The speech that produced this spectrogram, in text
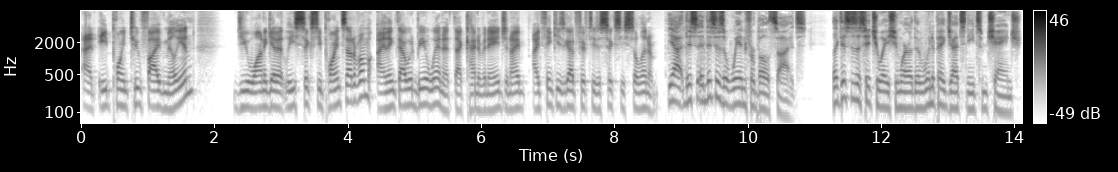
at 8.25 million, do you want to get at least 60 points out of him? I think that would be a win at that kind of an age. And I, I think he's got 50 to 60 still in him. Yeah, this and this is a win for both sides. Like this is a situation where the Winnipeg Jets need some change.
